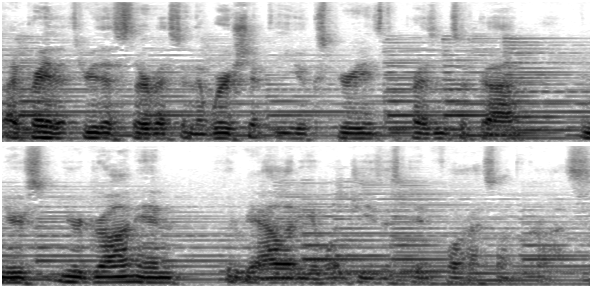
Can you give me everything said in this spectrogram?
So I pray that through this service and the worship that you experience the presence of God and you're, you're drawn in the reality of what Jesus did for us on the cross.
